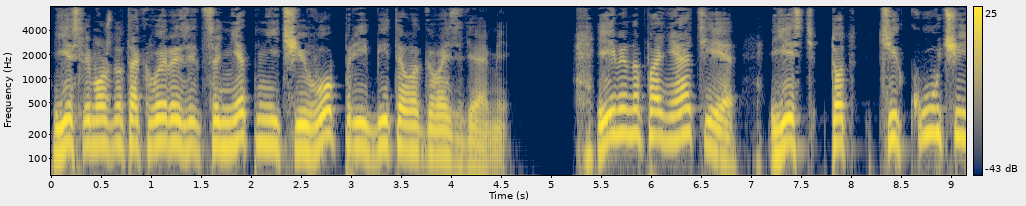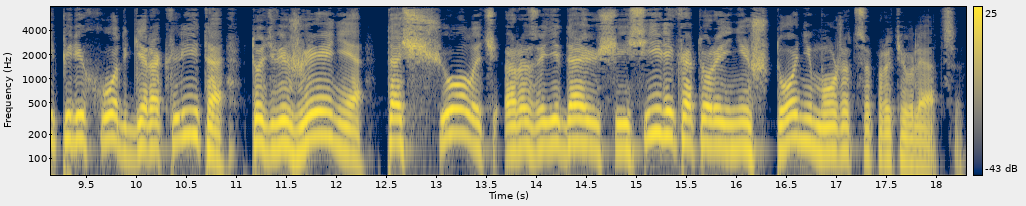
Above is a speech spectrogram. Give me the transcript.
если можно так выразиться, нет ничего прибитого гвоздями. Именно понятие есть тот текучий переход Гераклита, то движение, та щелочь разъедающей силе, которой ничто не может сопротивляться.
